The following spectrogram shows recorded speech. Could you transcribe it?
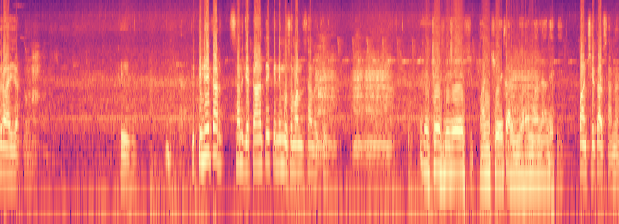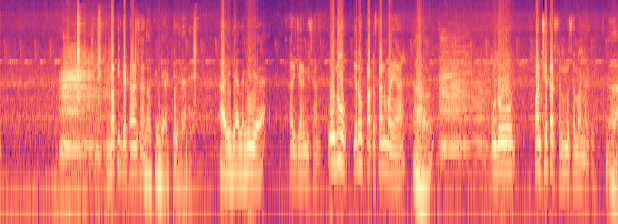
ਗਰਾਏ ਜੱਟ। ਠੀਕ ਹੈ। ਤੇ ਕਿੰਨੇ ਘਰ ਸਨ ਜੱਟਾਂ ਤੇ ਕਿੰਨੇ ਮੁਸਲਮਾਨ ਸਨ ਇੱਥੇ? ਇੱਥੇ ਸੀਗੇ ਪੰਜ ਛੇ ਘਰ ਮੁਸਲਮਾਨਾਂ ਦੇ ਸੀ। ਪੰਜ ਛੇ ਘਰ ਸਨ। ਤੇ ਬਾਕੀ ਜੱਟਾਂ ਦੇ ਸਨ ਬਾਕੀ ਜਾਟੀ ਸਾਰੇ। ਹਰੀਜਨ ਵੀ ਹੈ। ਹਰੀਜਨ ਵੀ ਸਨ। ਉਦੋਂ ਜਦੋਂ ਪਾਕਿਸਤਾਨ ਬਣਿਆ ਆਹੋ। ਉਦੋਂ ਪੰਜ ਛੇ ਘਰ ਸਨ ਮੁਸਲਮਾਨਾਂ ਦੇ। ਆਹ,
